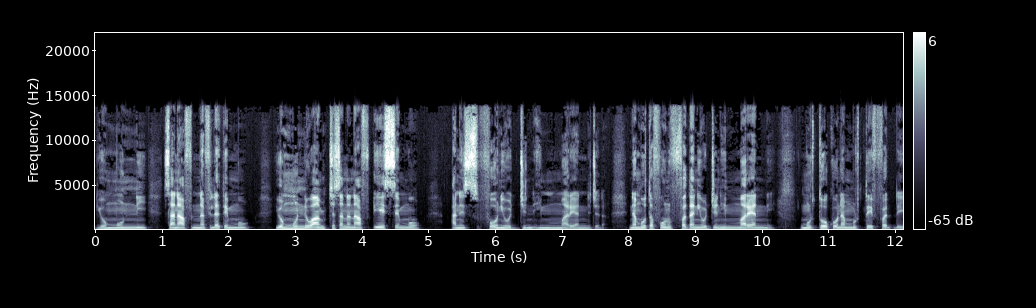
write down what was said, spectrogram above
Yommuu inni sanaaf na filate immoo yommuu inni waamicha sana naaf dhiyeesse immoo anis foonii wajjin hin mari'anne jedha. Namoota foon uffatanii wajjin hin mari'anne murtoo koo nan murteeffadhe.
